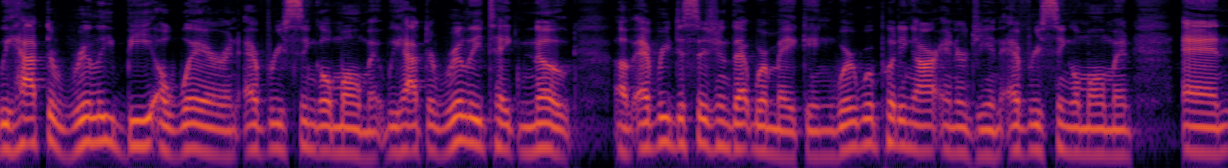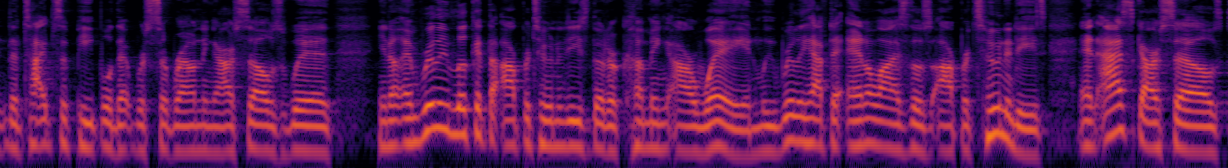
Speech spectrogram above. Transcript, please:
We have to really be aware in every single moment. We have to really take note of every decision that we're making, where we're putting our energy in every single moment, and the types of people that we're surrounding ourselves with, you know, and really look at the opportunities that are coming our way. And we really have to analyze those opportunities and ask ourselves,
